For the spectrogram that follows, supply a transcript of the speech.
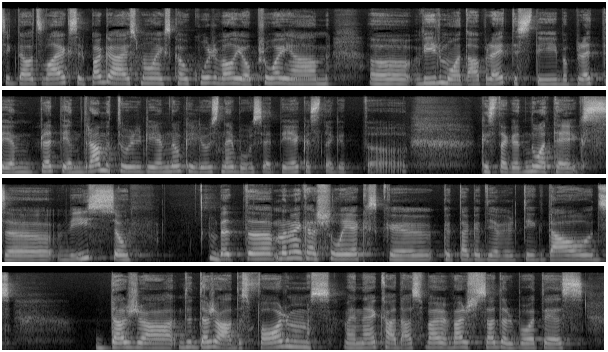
cik daudz laiks ir pagājis, man liekas, kaut kur vēl joprojām uh, virmo tā pretestība pret tiem, pret tiem dramaturgiem, nu, ka jūs nebūsiet tie, kas tagad, uh, kas tagad noteiks uh, visu. Bet uh, man vienkārši liekas, ka, ka tagad jau ir tik daudz dažā, dažādas formas, vai ne, kādās var, var sadarboties. Uh,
